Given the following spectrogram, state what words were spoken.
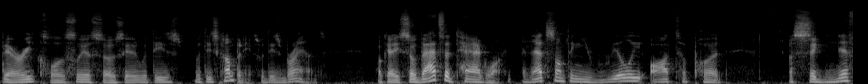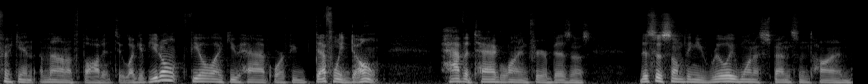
very closely associated with these with these companies, with these brands. Okay, so that's a tagline, and that's something you really ought to put a significant amount of thought into. Like if you don't feel like you have, or if you definitely don't have a tagline for your business, this is something you really want to spend some time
